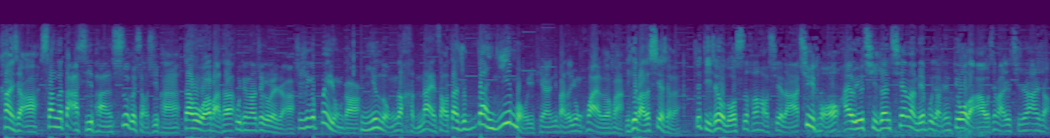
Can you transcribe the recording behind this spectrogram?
看一下啊，三个大吸盘，四个小吸盘。待会儿我要把它固定到这个位置啊。这是一个备用杆，尼龙的很耐造，但是万一某一天你把它用坏了的话，你可以把它卸下来。这底下有螺丝，很好卸的啊。气筒还有一个气针，千万别不小心丢了啊！我先把这个气针安上。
